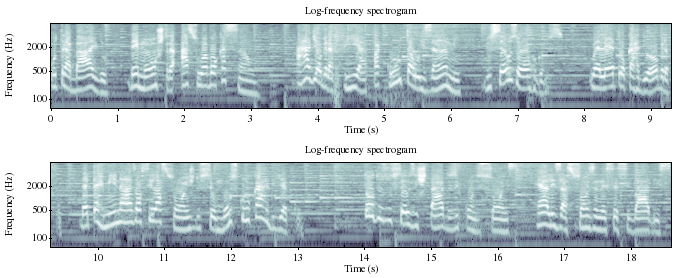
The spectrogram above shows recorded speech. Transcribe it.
o trabalho demonstra a sua vocação. A radiografia faculta o exame dos seus órgãos. O eletrocardiógrafo determina as oscilações do seu músculo cardíaco. Todos os seus estados e condições, realizações e necessidades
